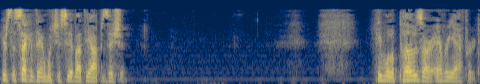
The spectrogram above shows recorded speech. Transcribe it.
Here's the second thing I want you to see about the opposition. He will oppose our every effort.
